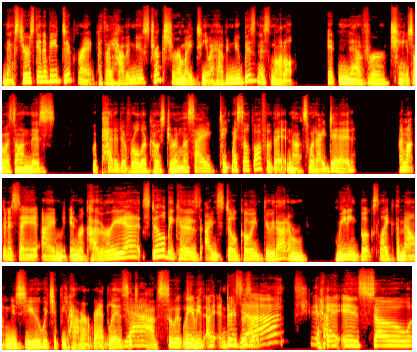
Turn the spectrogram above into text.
next year is going to be different because I have a new structure on my team. I have a new business model. It never changed. I was on this repetitive roller coaster unless I take myself off of it. And that's what I did. I'm not going to say I'm in recovery yet still because I'm still going through that. I'm reading books like The Mountain is You, which if you haven't read, Liz, yeah. it's absolutely, I mean, Andres yeah. yeah. it is so,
